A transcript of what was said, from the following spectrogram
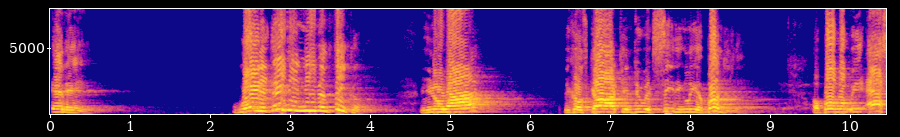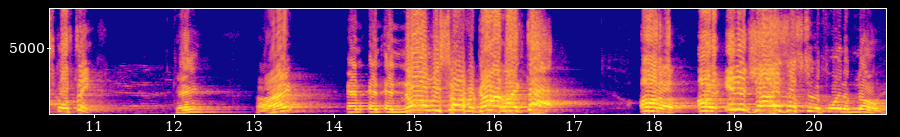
in a way that they didn't even think of. You know why? Because God can do exceedingly abundantly above what we ask or think. Okay? All right? And, and, and knowing we serve a God like that ought to, ought to energize us to the point of knowing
